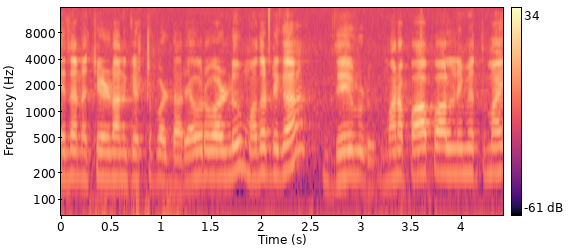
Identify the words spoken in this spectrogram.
ఏదైనా చేయడానికి ఇష్టపడ్డారు. ఎవరు వాళ్ళు? మొదటిగా దేవుడు. మన పాపాల నిమిత్తమై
